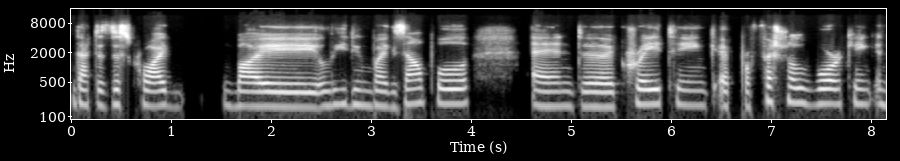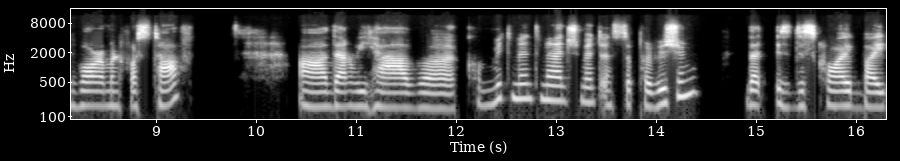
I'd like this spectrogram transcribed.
that is described by leading by example and uh, creating a professional working environment for staff. Uh, then we have uh, commitment management and supervision that is described by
